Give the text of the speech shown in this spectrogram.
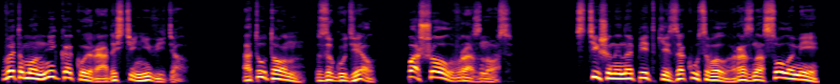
в этом он никакой радости не видел. А тут он загудел, пошел в разнос. Стишины напитки закусывал разносолами,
